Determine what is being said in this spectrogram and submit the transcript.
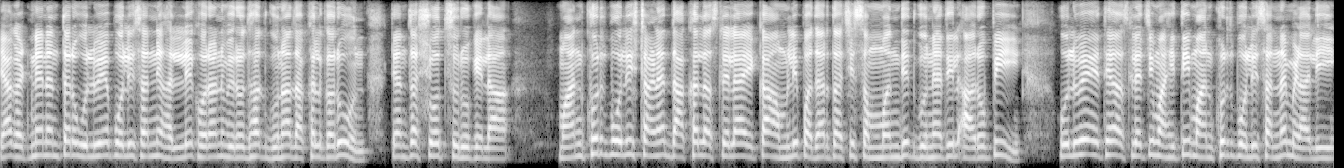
या घटनेनंतर उलवे पोलिसांनी हल्लेखोरांविरोधात गुन्हा दाखल करून त्यांचा शोध सुरू केला. मानखुर्द पोलीस ठाण्यात दाखल असलेल्या एका अंमली पदार्थाची संबंधित गुन्ह्यातील आरोपी उलवे येथे असल्याची माहिती मानखुर्द पोलिसांना मिळाली.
